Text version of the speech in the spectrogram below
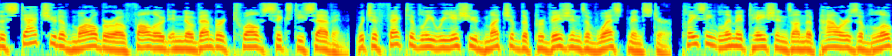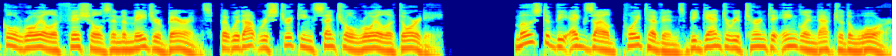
The Statute of Marlborough followed in November 1267, which effectively reissued much of the provisions of Westminster, placing limitations on the powers of local royal officials and the major barons, but without restricting central royal authority. Most of the exiled Poitevins began to return to England after the war.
